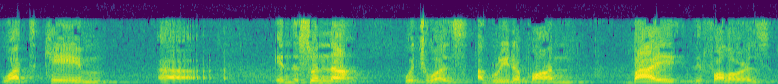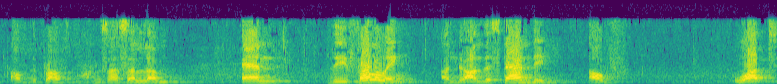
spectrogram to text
what came uh, in the Sunnah, which was agreed upon by the followers of the Prophet Muhammad and the following and the understanding of what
